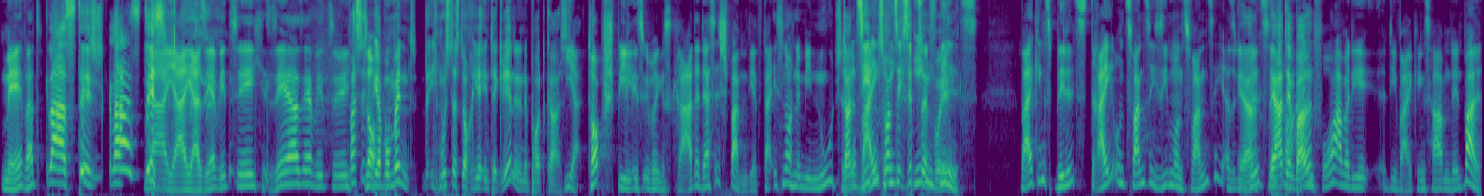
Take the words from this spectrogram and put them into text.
Nee, was? Glastisch, Glastisch. Ja, ja, ja, sehr witzig. Sehr, sehr witzig. Was ist, so, ja, Moment, ich muss das doch hier integrieren in den Podcast. hier, Topspiel ist übrigens gerade, das ist spannend jetzt. Da ist noch eine Minute. Stand Vikings 27-17 gegen vorhin. Bills. Vikings, Bills 23, 27. Also die Ja. Bills sind Wer hat den Ball? vor, aber die, die Vikings haben den Ball.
